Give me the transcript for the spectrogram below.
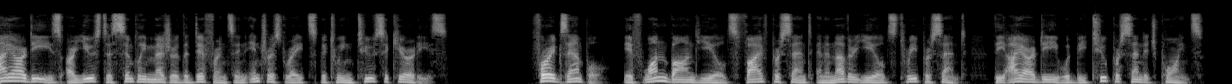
IRDs are used to simply measure the difference in interest rates between two securities. For example, if one bond yields 5% and another yields 3%, the IRD would be 2 percentage points,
